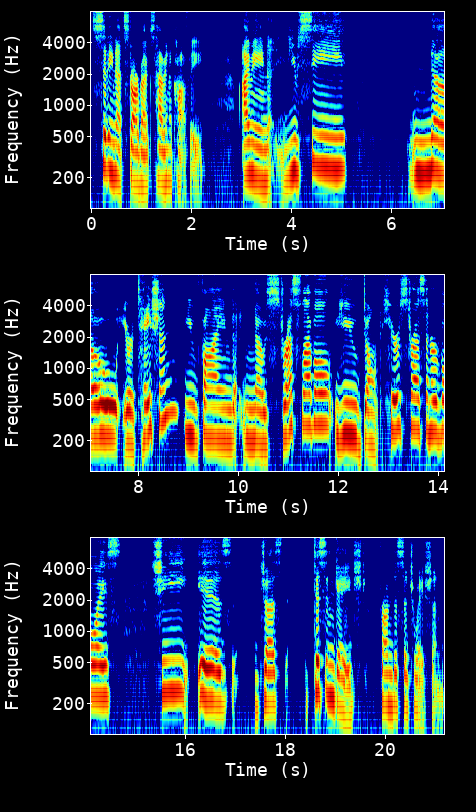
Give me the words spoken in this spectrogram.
sitting at Starbucks having a coffee. I mean, you see no irritation, you find no stress level, you don't hear stress in her voice. She is just disengaged from the situation.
